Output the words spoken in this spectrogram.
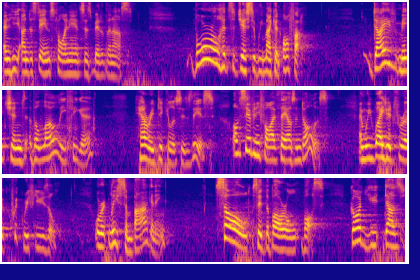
and he understands finances better than us. Boral had suggested we make an offer. Dave mentioned the lowly figure, how ridiculous is this, of $75,000 and we waited for a quick refusal, or at least some bargaining. Sold, said the Boral boss. God does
